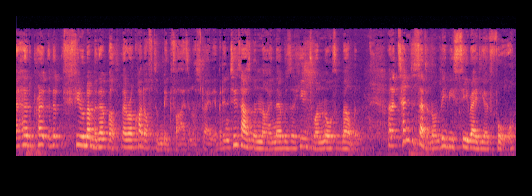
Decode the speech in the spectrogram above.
I heard a pro, if you remember, there, well, there are quite often big fires in Australia, but in 2009 there was a huge one north of Melbourne. And at 10 to 7 on BBC Radio 4,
